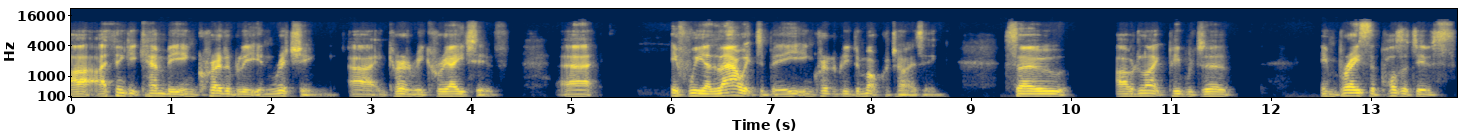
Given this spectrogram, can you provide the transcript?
uh, I think it can be incredibly enriching, uh, incredibly creative, uh, if we allow it to be incredibly democratizing. So I would like people to embrace the positives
